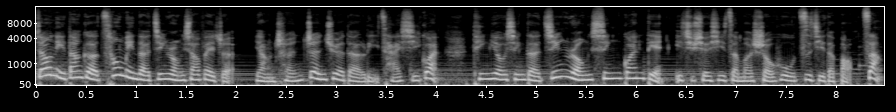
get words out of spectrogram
教你当个聪明的金融消费者，养成正确的理财习惯。听佑心的金融新观点，一起学习怎么守护自己的宝藏。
